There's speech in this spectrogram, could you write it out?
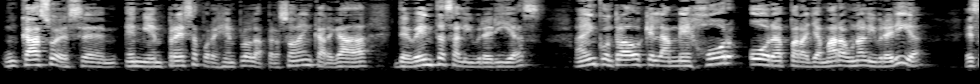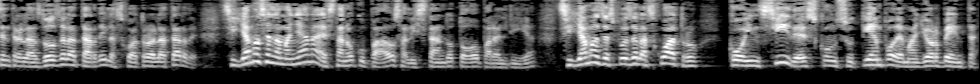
Un caso es em, en mi empresa, por ejemplo, la persona encargada de ventas a librerías ha encontrado que la mejor hora para llamar a una librería es entre las 2 de la tarde y las 4 de la tarde. Si llamas en la mañana, están ocupados alistando todo para el día. Si llamas después de las 4, coincides con su tiempo de mayor venta,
